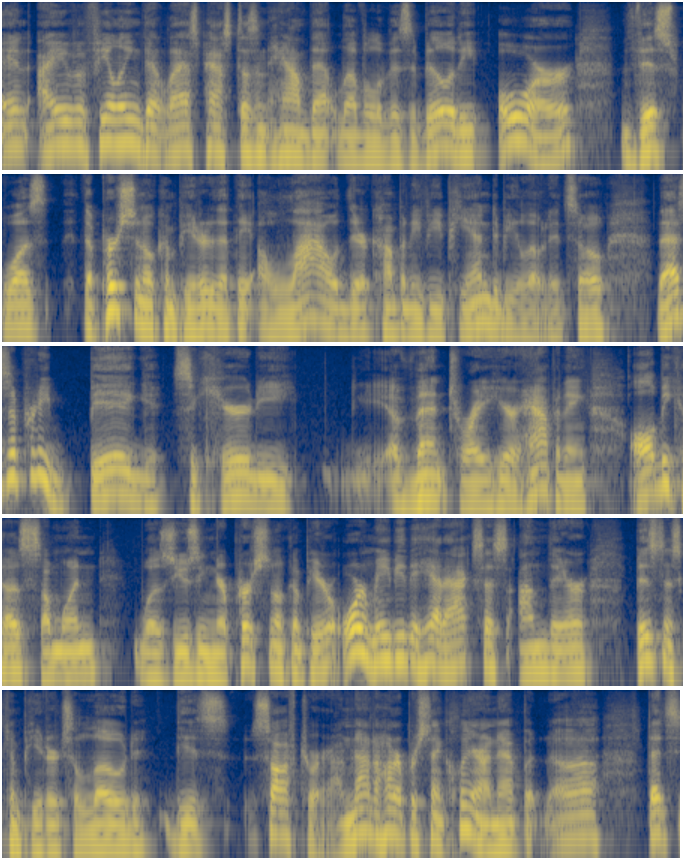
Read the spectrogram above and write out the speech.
And I have a feeling that LastPass doesn't have that level of visibility, or this was the personal computer that they allowed their company VPN to be loaded. So that's a pretty big security event right here happening, all because someone was using their personal computer, or maybe they had access on their business computer to load this software. I'm not 100% clear on that, but uh, that's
